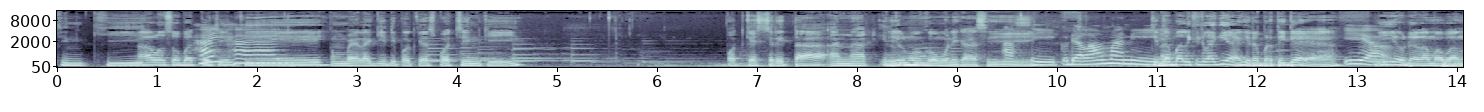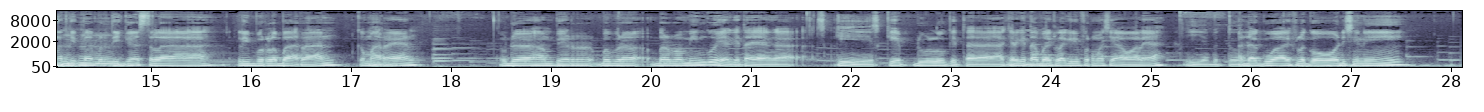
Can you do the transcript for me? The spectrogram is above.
Pocinki. Halo sobat Hai, Pocinki. Kembali lagi di podcast Pocinki. Podcast cerita anak Ilmu ilmu. komunikasi. Asik, udah lama nih. Kita balik lagi ya akhirnya bertiga ya. Iya. Iya udah lama banget kita bertiga setelah libur lebaran kemarin. Udah hampir beberapa beberapa minggu ya kita ya nggak Skip. skip dulu kita. Akhirnya kita balik lagi di informasi awal ya. Iya betul. Ada gua Alif Legowo di sini.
